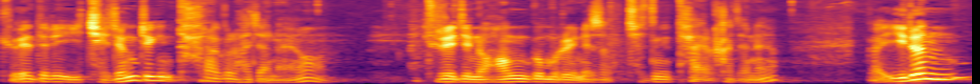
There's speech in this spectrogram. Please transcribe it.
교회들이 이 재정적인 타락을 하잖아요. 들여지는 헌금으로 인해서 재정적인 타락하잖아요. 그러니까 이런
